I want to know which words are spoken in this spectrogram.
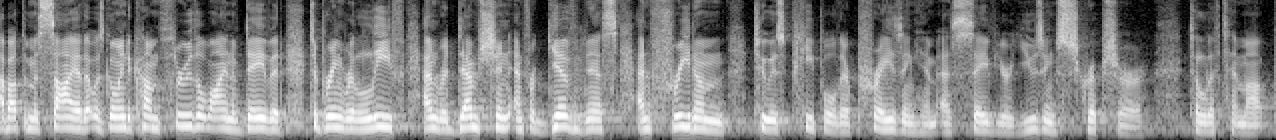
about the Messiah that was going to come through the line of David to bring relief and redemption and forgiveness and freedom to his people. They're praising him as Savior, using Scripture to lift him up.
